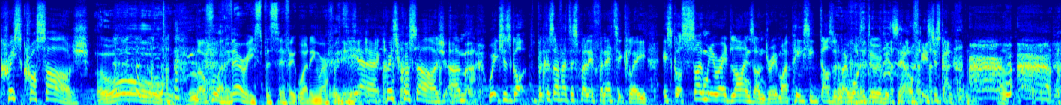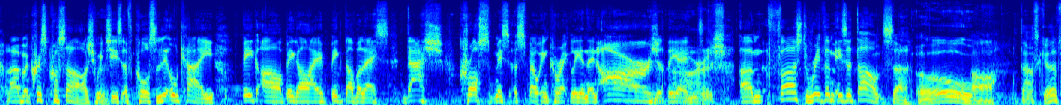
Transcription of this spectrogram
Chris Crossage. Oh, lovely. Very specific wedding references. Yeah, Chris Crossage, um, which has got because I've had to spell it phonetically. It's got so many red lines under it. My PC doesn't know what to do with itself. It's just going. "Ah, ah." Uh, but Chris Crossage, which is of course little K, big R, big I, big double S, dash, cross misspelt incorrectly, and then Arge at the Arge. end. Um, first rhythm is a dancer. Oh, that's good.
